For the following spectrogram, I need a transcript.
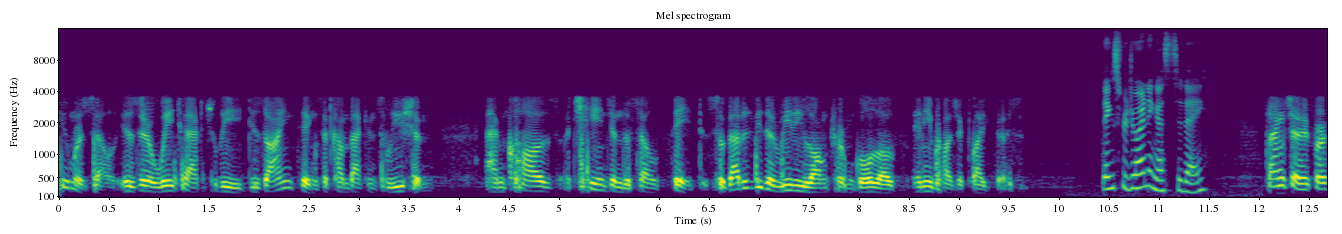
tumor cell. Is there a way to actually design things that come back in solution and cause a change in the cell fate? So that would be the really long term goal of any project like this. Thanks for joining us today. Thanks, Jennifer.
